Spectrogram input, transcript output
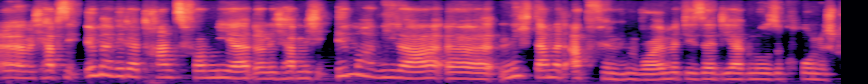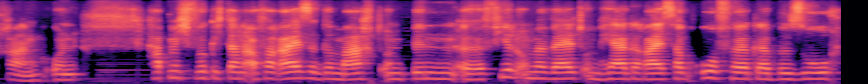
Ähm, ich habe sie immer wieder transformiert und ich habe mich immer wieder äh, nicht damit abfinden wollen mit dieser Diagnose chronisch krank und habe mich wirklich dann auf eine Reise gemacht und bin äh, viel um die Welt umhergereist, habe Urvölker besucht,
